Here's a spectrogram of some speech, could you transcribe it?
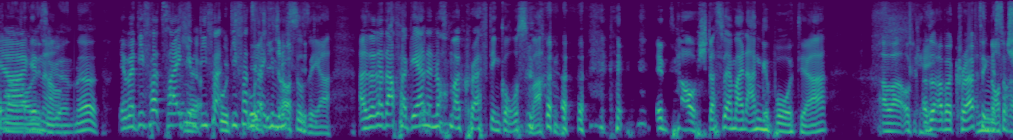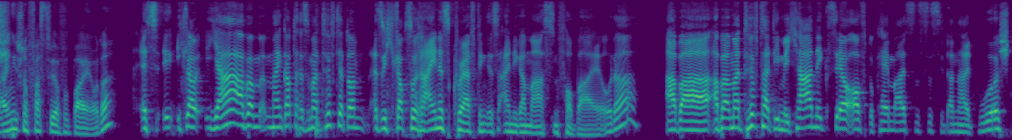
ja, man genau. nicht so gern. Ne? Ja, aber die verzeih ich ihm, ja, die, ver die verzeih ich ihm nicht so sehr. Also da darf er gerne nochmal Crafting groß machen. Im Tausch. Das wäre mein Angebot, ja. Aber okay. Also, aber Crafting ist doch eigentlich schon fast wieder vorbei, oder? Es, ich glaube, ja, aber mein Gott, also man trifft ja dann, also ich glaube, so reines Crafting ist einigermaßen vorbei, oder? Aber, aber man trifft halt die Mechanik sehr oft. Okay, meistens ist sie dann halt wurscht.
